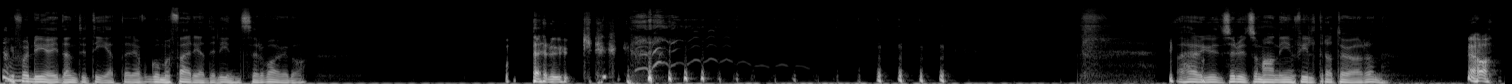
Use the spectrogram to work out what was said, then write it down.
Vi får nya identiteter. Jag får gå med färgade linser varje dag. Peruk. Herregud, ser ut som han infiltratören. Ja.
